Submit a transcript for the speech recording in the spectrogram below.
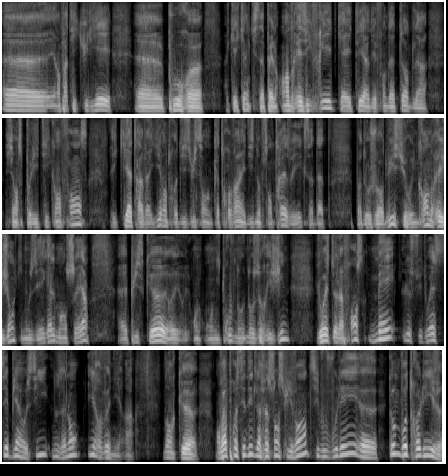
et en particulier pour quelqu'un qui s'appelle André Siegfried, qui a été un des fondateurs de la science politique en France et qui a travaillé entre 1880 et 1913. Vous voyez que ça date pas d'aujourd'hui sur une grande région qui nous est également chère, euh, puisque euh, on, y trouve nos, origines, l'ouest de la France, mais le sud-ouest, c'est bien aussi. Nous allons y revenir. Hein. Donc, euh, on va procéder de la façon suivante, si vous voulez, comme votre livre,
